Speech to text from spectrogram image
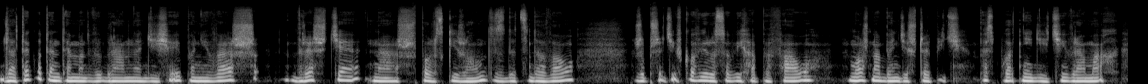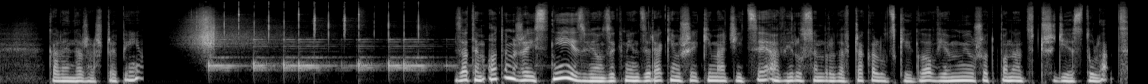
dlatego ten temat wybrałam na dzisiaj, ponieważ wreszcie nasz polski rząd zdecydował, że przeciwko wirusowi HPV można będzie szczepić bezpłatnie dzieci w ramach kalendarza szczepień. Zatem o tym, że istnieje związek między rakiem szyjki macicy a wirusem brodawczaka ludzkiego, wiemy już od ponad 30 lat.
